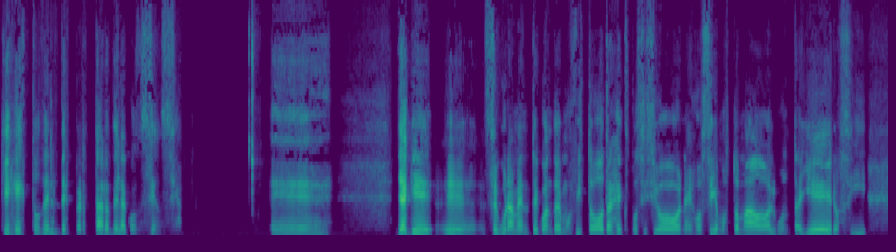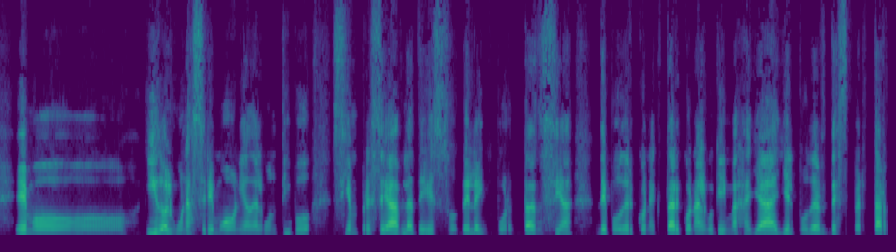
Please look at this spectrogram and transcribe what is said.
¿Qué es esto del despertar de la conciencia? Eh, ya que eh, seguramente cuando hemos visto otras exposiciones o si hemos tomado algún taller o si hemos ido a alguna ceremonia de algún tipo, siempre se habla de eso, de la importancia de poder conectar con algo que hay más allá y el poder despertar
